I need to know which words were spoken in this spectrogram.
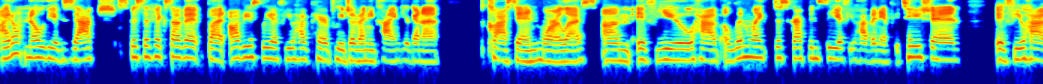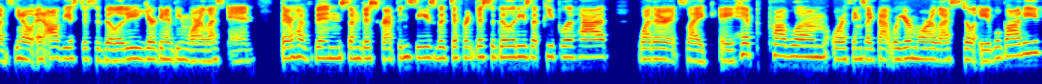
I don't know the exact specifics of it, but obviously, if you have paraplegia of any kind, you're going to class in more or less. Um, if you have a limb length discrepancy, if you have an amputation, if you have, you know, an obvious disability, you're going to be more or less in. There have been some discrepancies with different disabilities that people have had, whether it's like a hip problem or things like that, where you're more or less still able bodied.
